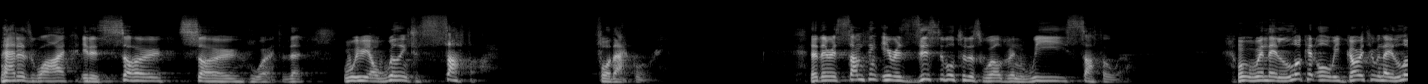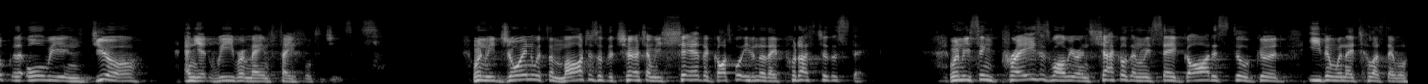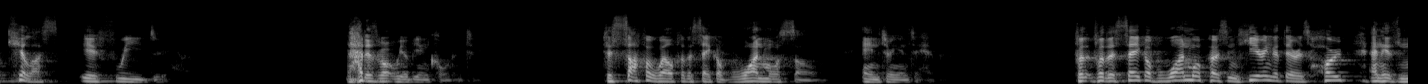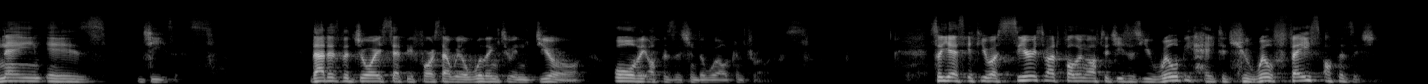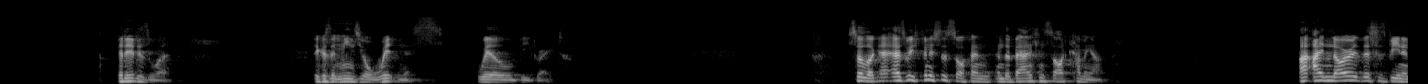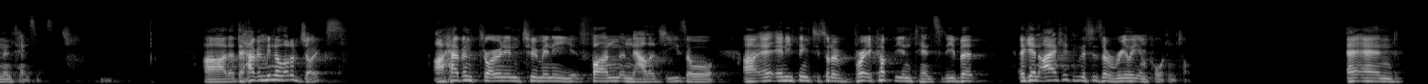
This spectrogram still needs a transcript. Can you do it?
That is why it is so, so worth it that we are willing to suffer for that glory. That there is something irresistible to this world when we suffer well. When they look at all we go through, when they look at all we endure, and yet we remain faithful to Jesus. When we join with the martyrs of the church and we share the gospel, even though they put us to the stake. When we sing praises while we are in shackles and we say God is still good, even when they tell us they will kill us if we do. That is what we are being called into. To suffer well for the sake of one more soul entering into heaven. For, for the sake of one more person hearing that there is hope and his name is Jesus. That is the joy set before us that we are willing to endure all the opposition the world can throw at us. So, yes, if you are serious about following after Jesus, you will be hated, you will face opposition. But it is worth it because it means your witness will be great. So, look, as we finish this off and, and the band can start coming up, I, I know this has been an intense message. Uh, that there haven't been a lot of jokes. I haven't thrown in too many fun analogies or uh, anything to sort of break up the intensity, but again, I actually think this is a really important topic. And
